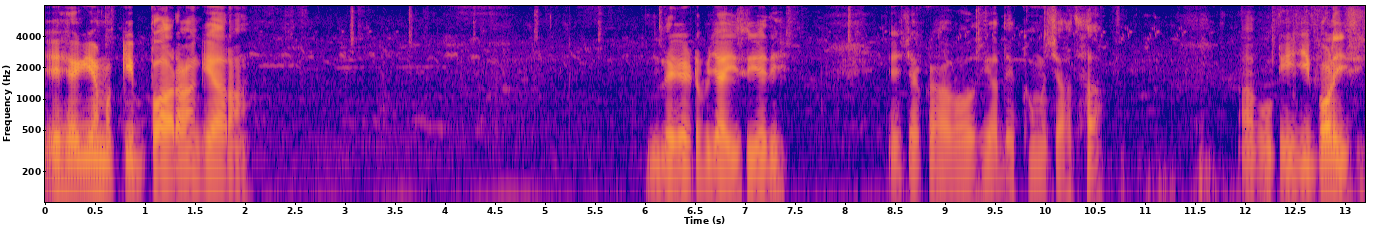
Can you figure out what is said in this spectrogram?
ਇਹ ਹੈਗੀ ਆ ਮੱਕੀ 12 11 ਲੇਟ ਬਜਾਈ ਸੀ ਇਹਦੀ। ਇਹ ਚੱਕਾ ਬਹੁਤ ਸੀ ਆ ਦੇਖੋ ਮਚਾਤਾ। ਆ ਬੂਟੀ ਜੀ ਬੋਲੀ ਸੀ।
